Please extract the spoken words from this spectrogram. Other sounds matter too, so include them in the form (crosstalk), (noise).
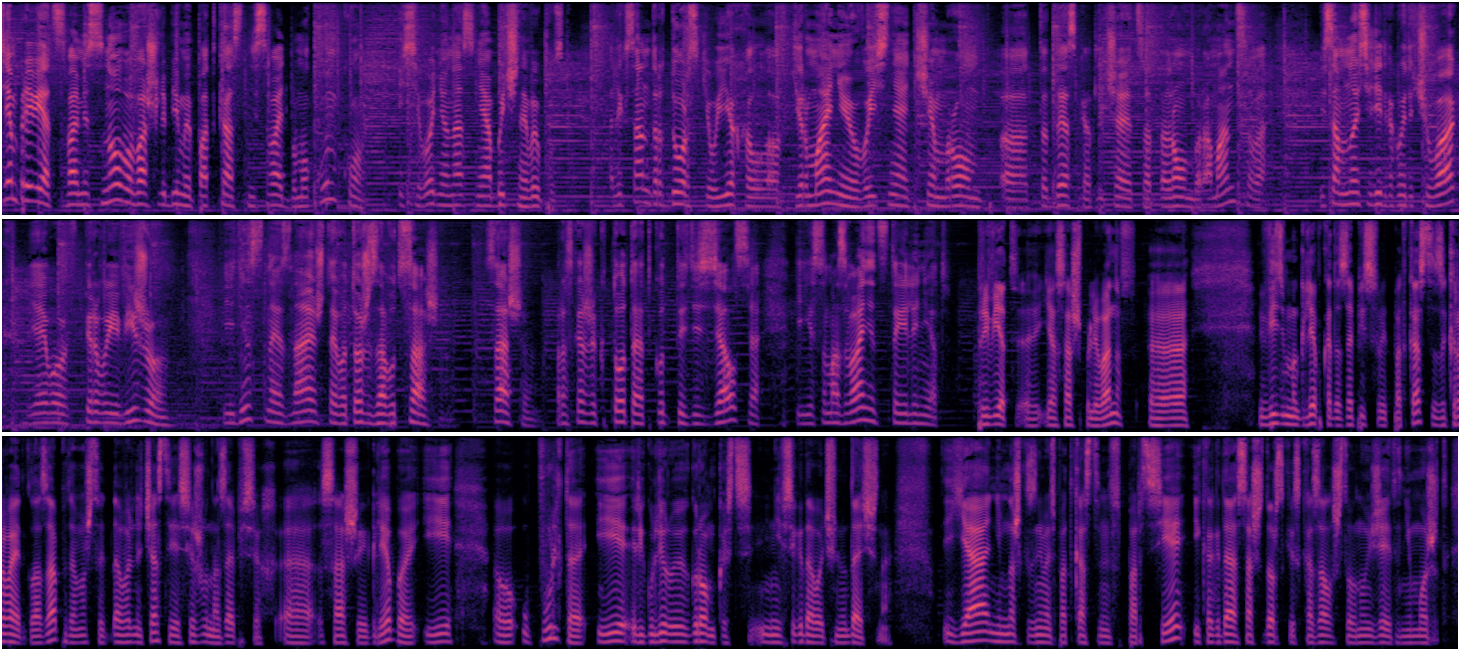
Всем привет! С вами снова ваш любимый подкаст «Не свадьба Мукумку». И сегодня у нас необычный выпуск. Александр Дорский уехал э, в Германию выяснять, чем ромб э, Тедеско отличается от ромба Романцева. И со мной сидит какой-то чувак, я его впервые вижу. Единственное, знаю, что его тоже зовут Саша. Саша, расскажи, кто ты, откуда ты здесь взялся, и самозванец ты или нет? Привет, э, я Саша Поливанов. Видимо, Глеб, когда записывает подкасты, закрывает глаза, потому что довольно часто я сижу на записях э, Саши и Глеба и э, у пульта и регулирую их громкость не всегда очень удачно. Я немножко занимаюсь подкастами в спорте, и когда Саша Дорский сказал, что он уезжает и не может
